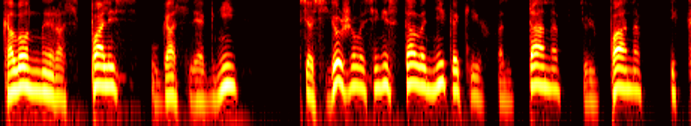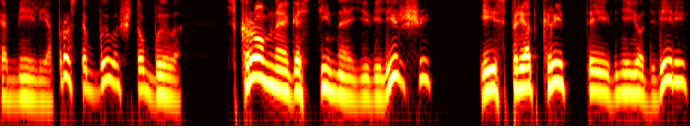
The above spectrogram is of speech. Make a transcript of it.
Колонны распались, угасли огни, все съежилось, и не стало никаких фонтанов, тюльпанов и камелий, а просто было, что было. Скромная гостиная ювелирши, и из приоткрытой в нее двери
